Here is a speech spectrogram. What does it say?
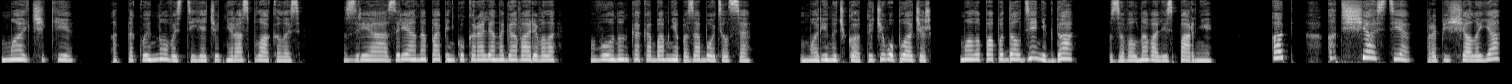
«Мальчики, от такой новости я чуть не расплакалась. Зря, зря на папеньку короля наговаривала. Вон он как обо мне позаботился. «Мариночка, ты чего плачешь? Мало папа дал денег, да?» — заволновались парни. «От... от счастья!» — пропищала я,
